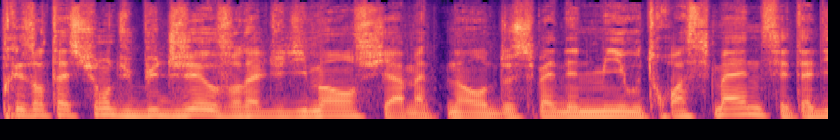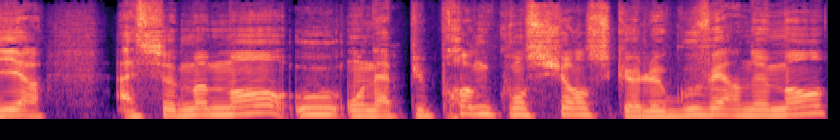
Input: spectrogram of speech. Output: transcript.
présentation du budget au journal du dimanche il y a maintenant deux semaines et demie ou trois semaines, c'est-à-dire à ce moment où on a pu prendre conscience que le gouvernement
